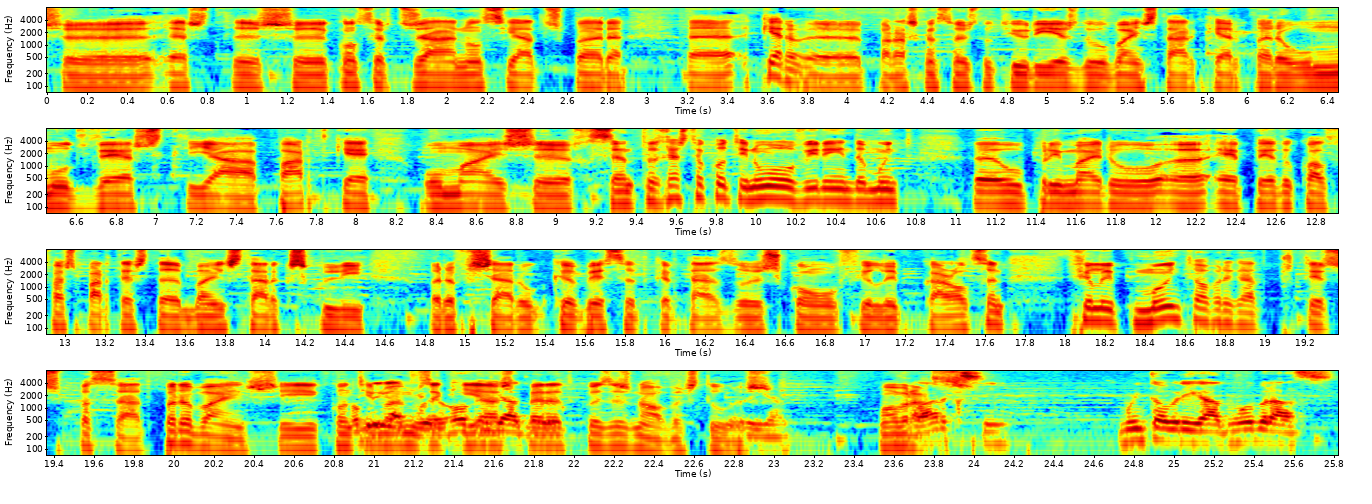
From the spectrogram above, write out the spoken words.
eh, estes eh, concertos já anunciados para eh, quer para as canções do Teorias do Bem-Estar, quer para o Modeste à parte, que é o mais recente. De resto, eu continuo a ouvir ainda muito o primeiro EP do qual faz parte esta Bem-Estar que escolhi para fechar o cabeça de cartaz hoje com o Filipe Carlson. Filipe, muito obrigado por teres passado. Parabéns e continuamos Obrigado, aqui à obrigado. espera de coisas novas tuas. Obrigado. Um abraço. Claro que sim. Muito obrigado, um abraço.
